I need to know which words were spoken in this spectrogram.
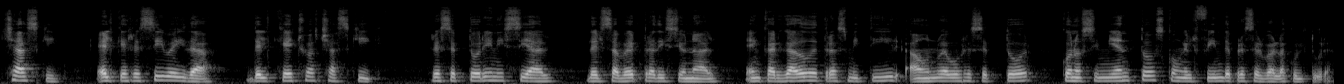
Chasqui, el que recibe y da, del quechua chasquic, receptor inicial del saber tradicional, encargado de transmitir a un nuevo receptor conocimientos con el fin de preservar la cultura.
